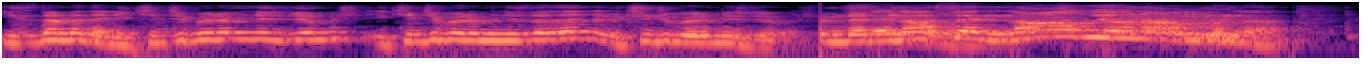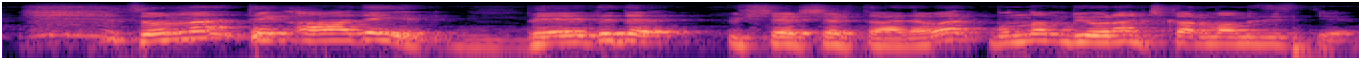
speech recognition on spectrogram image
izlemeden ikinci bölümünü izliyormuş. İkinci bölümünü izleden de üçüncü bölümü izliyormuş. Sena sen ne yapıyorsun amına? Sonra tek A değil. B'de de üçer tane var. Bundan bir oran çıkarmamızı istiyor.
